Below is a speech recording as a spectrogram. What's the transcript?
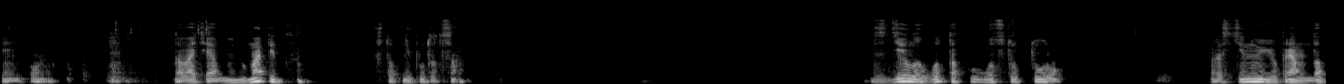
я не помню Давайте обнулю маппинг, чтобы не путаться. сделаю вот такую вот структуру. Растяну ее прям, да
